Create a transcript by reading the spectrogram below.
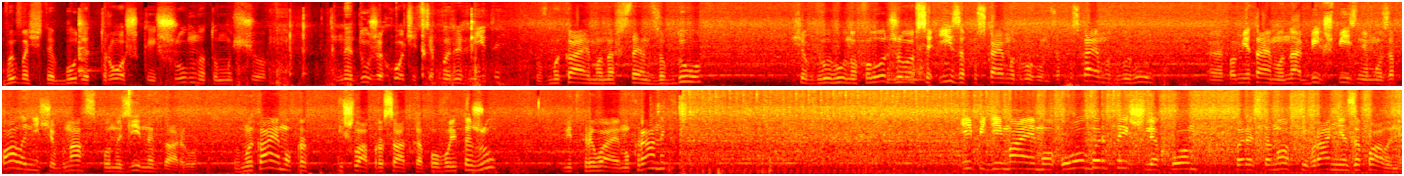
Вибачте, буде трошки шумно, тому що не дуже хочеться перегріти. Вмикаємо наш стенд з обдуву, щоб двигун охолоджувався, і запускаємо двигун. Запускаємо двигун, е, пам'ятаємо, на більш пізньому запаленні, щоб нас по нозі не вдарило. Вмикаємо, пішла просадка по вольтажу, відкриваємо краник і підіймаємо оберти шляхом перестановки в раннє запалення.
